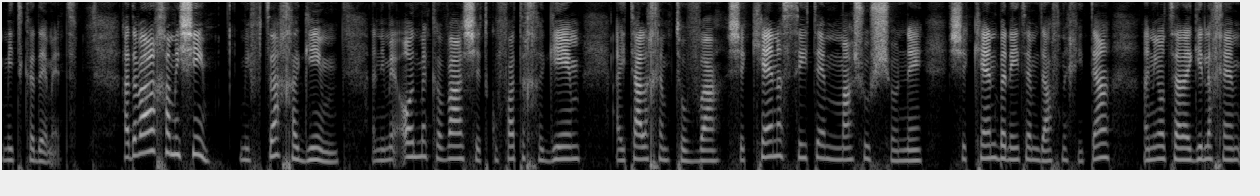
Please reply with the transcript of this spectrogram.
מתקדמת. הדבר החמישי, מבצע חגים. אני מאוד מקווה שתקופת החגים הייתה לכם טובה, שכן עשיתם משהו שונה, שכן בניתם דף נחיתה. אני רוצה להגיד לכם,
